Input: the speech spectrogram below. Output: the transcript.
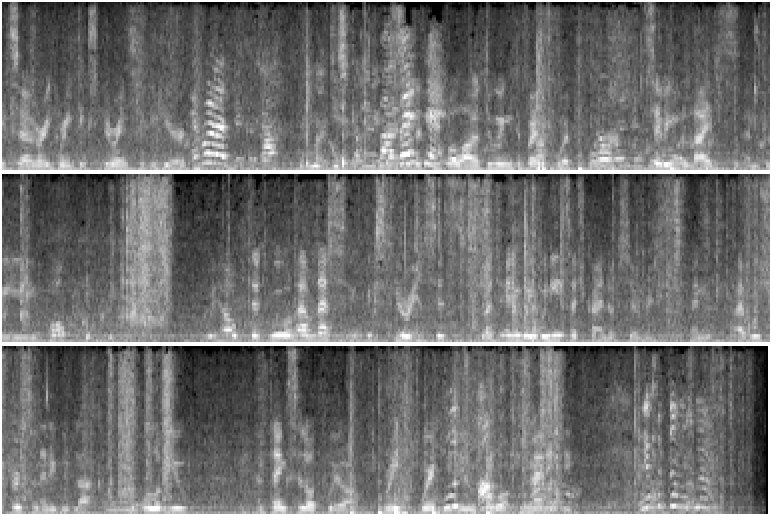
it's a very great experience to be here. These guys. So the people are doing the best work for saving the lives, and we hope we hope that we will have less experiences. But anyway, we need such kind of service, and I wish personally good luck to all of you, and thanks a lot for your great work you do for humanity.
